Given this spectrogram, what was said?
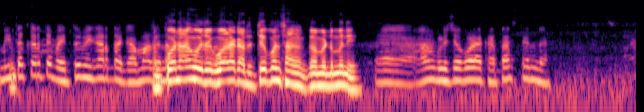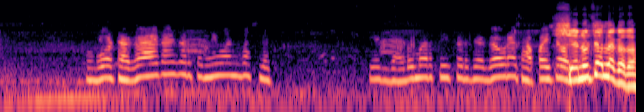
मी तर करते बाई. तुम्ही करता का? माझं कोण आंघोळीच्या गोळ्या खातात ते पण सांगा कमेंटमध्ये हा, आंघोळीच्या गोळ्या खात असतील ना. गोठा काय काय करतात निवांत बसले एक झाडू मारते इकडच्या गवऱ्या थापायच्या होत्या. शेण उचलला का तो?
